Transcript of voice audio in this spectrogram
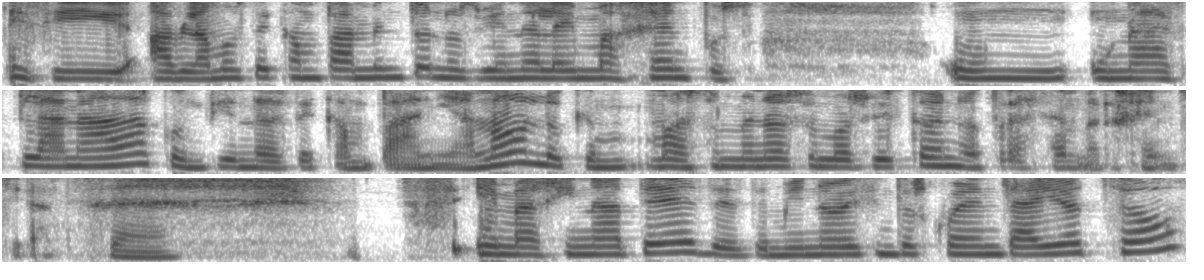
Y si hablamos de campamento, nos viene a la imagen, pues, una esplanada con tiendas de campaña, ¿no? Lo que más o menos hemos visto en otras emergencias. Imagínate, desde 1948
